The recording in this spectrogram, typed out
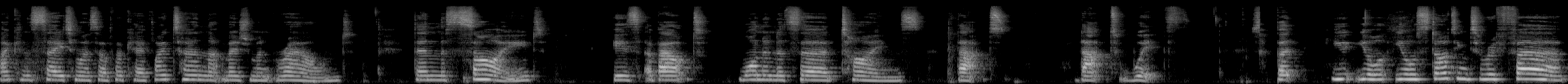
I can say to myself, okay, if I turn that measurement round, then the side is about one and a third times that that width. But you, you're you're starting to refer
